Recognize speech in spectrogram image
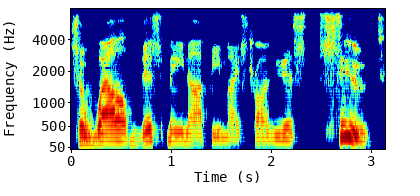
So while this may not be my strongest suit,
